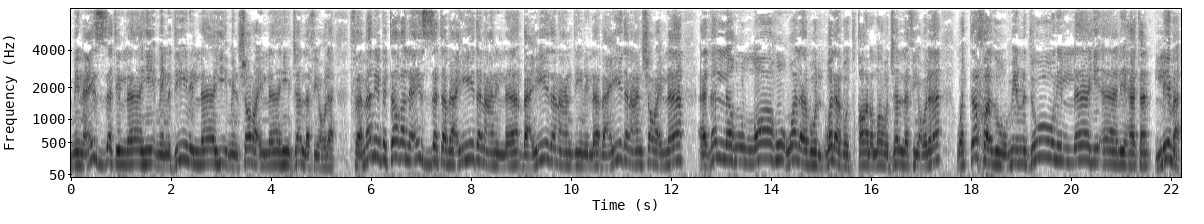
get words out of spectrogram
من عزة الله من دين الله من شرع الله جل في علاه. فمن ابتغى العزة بعيدا عن الله بعيدا عن دين الله بعيدا عن شرع الله أذله الله ولا بل ولا بد. قال الله جل في علاه واتخذوا من دون الله آلهة. لما؟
